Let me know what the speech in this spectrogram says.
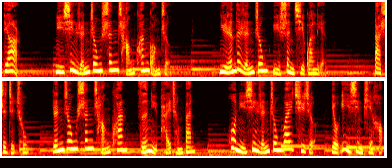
第二，女性人中身长宽广者，女人的人中与肾气关联。大师指出，人中身长宽，子女排成班；或女性人中歪曲者，有异性癖好；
